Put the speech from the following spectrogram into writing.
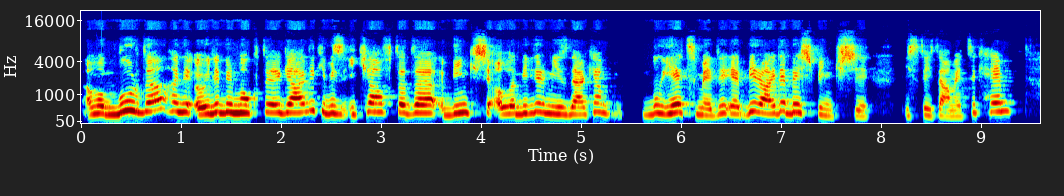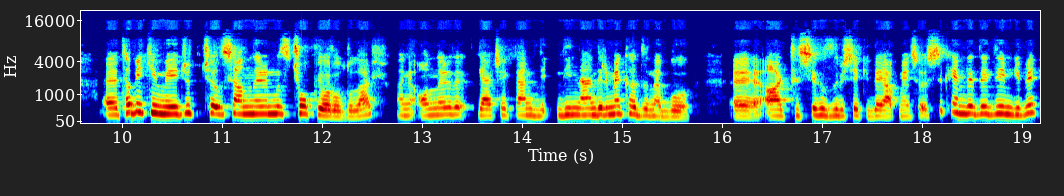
Ama burada hani öyle bir noktaya geldi ki biz iki haftada bin kişi alabilir miyiz derken bu yetmedi. E, bir ayda beş bin kişi istihdam ettik. Hem e, tabii ki mevcut çalışanlarımız çok yoruldular. Hani onları da gerçekten dinlendirmek adına bu e, artışı hızlı bir şekilde yapmaya çalıştık. Hem de dediğim gibi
